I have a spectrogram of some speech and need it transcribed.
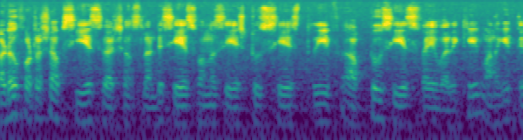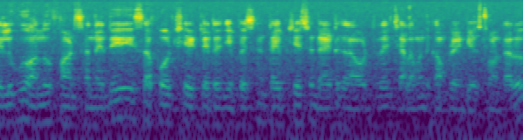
అడో ఫోటోషాప్ సిఎస్ వెర్షన్స్లో అంటే CS one CS two CS three up to CS five వరకు మనకి తెలుగు అను ఫాంట్స్ అనేది సపోర్ట్ చేయట్లేదని చెప్పేసి టైప్ చేసి డైరెక్ట్గా రావట్లేదని చాలామంది కంప్లైంట్ చేస్తూ ఉంటారు.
